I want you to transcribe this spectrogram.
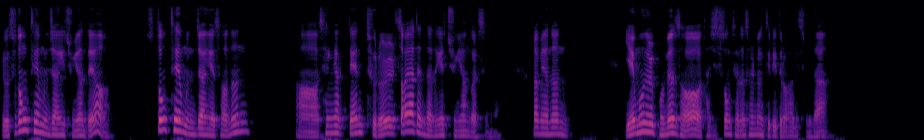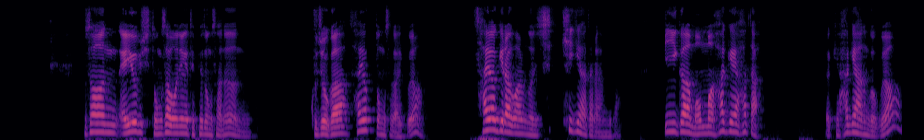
그리고 수동태 문장이 중요한데요. 수동태 문장에서는 어, 생략된 to를 써야 된다는 게 중요한 거였습니다. 그러면은 예문을 보면서 다시 수동태는 설명드리도록 하겠습니다. 우선 AOBC 동사 원형의 대표 동사는 구조가 사역 동사가 있고요. 사역이라고 하는 건 시키게 하다라는 겁니다. B가 뭐뭐 하게 하다. 이렇게 하게 하는 거고요.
